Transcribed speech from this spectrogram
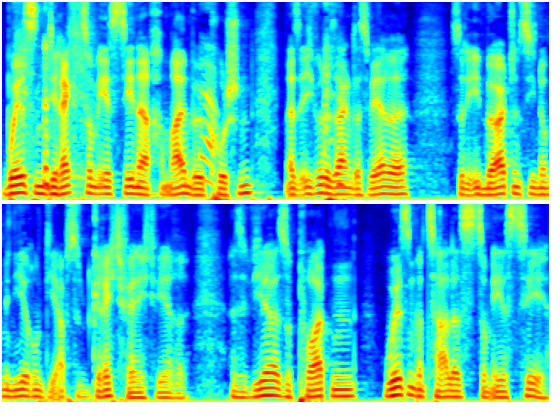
Wilson direkt zum ESC nach Malmö Ja. pushen. Also ich würde sagen, das wäre so eine Emergency-Nominierung, die absolut gerechtfertigt wäre. Also wir supporten Wilson Gonzalez zum ESC,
